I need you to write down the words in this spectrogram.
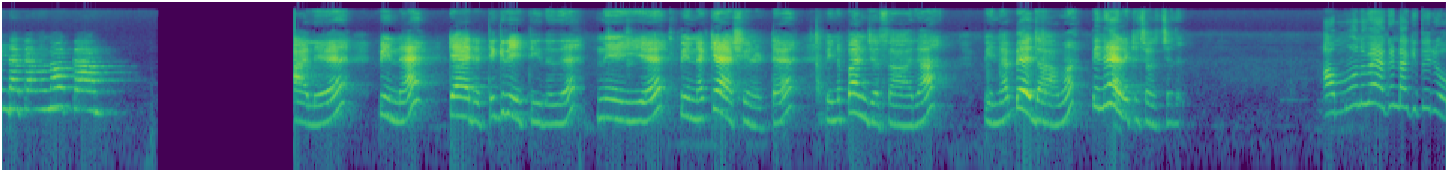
ഉണ്ടാക്കാന്ന് നോക്കാം. പാൽ പിന്നെ ക്യാരറ്റ് ഗ്രേറ്റ് ചെയ്തത്. നെയ്യ് പിന്നെ കാഷ്യൂനട്ട് പിന്നെ പഞ്ചസാര പിന്നെ ബദാം പിന്നെ ഇലക്കി ചതച്ചത്. അമ്മ ഒന്ന് വേഗം ഉണ്ടാക്കി തരുമോ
